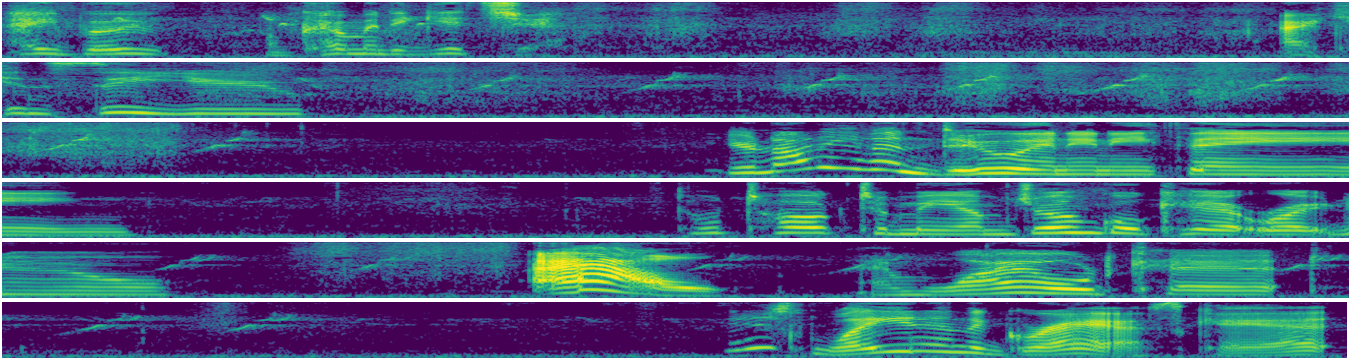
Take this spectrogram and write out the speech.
Hey, Boop, I'm coming to get you. I can see you. You're not even doing anything. Don't talk to me. I'm jungle cat right now. Ow! I'm wild cat. You're just laying in the grass, cat.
